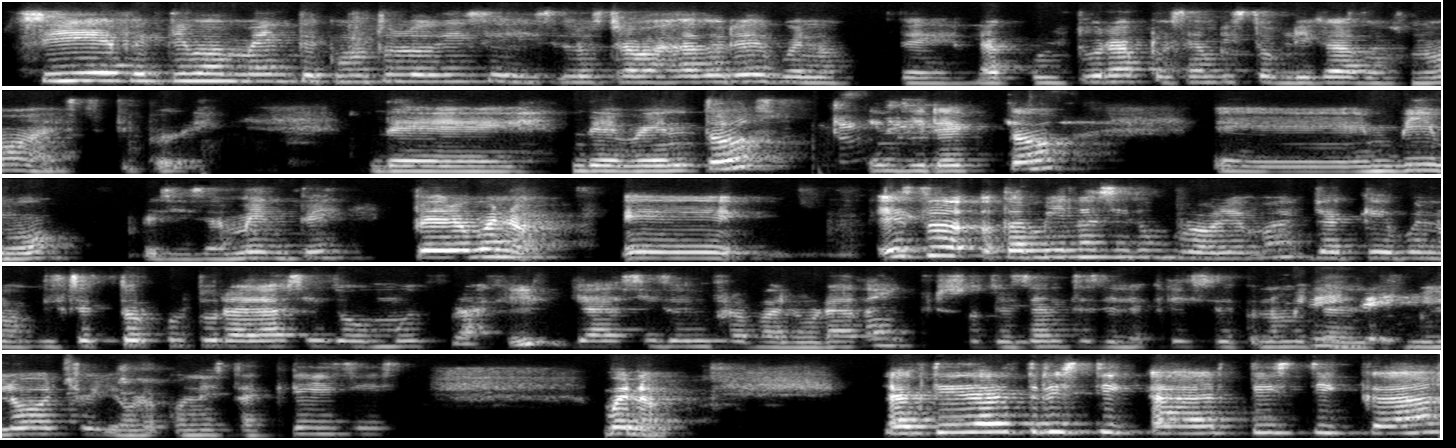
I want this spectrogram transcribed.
Sí, efectivamente, como tú lo dices, los trabajadores, bueno, de la cultura, pues se han visto obligados, ¿no? A este tipo de, de, eventos en directo, eh, en vivo, precisamente. Pero bueno, eh, esto también ha sido un problema, ya que, bueno, el sector cultural ha sido muy frágil, ya ha sido infravalorada, incluso desde antes de la crisis económica del 2008 y ahora con esta crisis. Bueno, la actividad artística,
